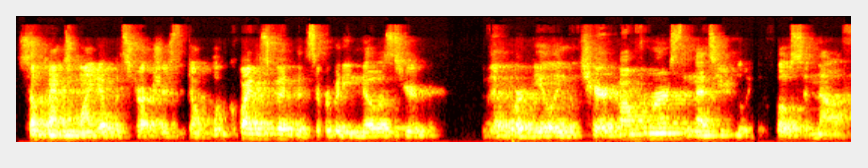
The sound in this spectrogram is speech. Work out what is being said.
sometimes wind up with structures that don't look quite as good, but everybody knows you're, that we're dealing with chair conformers, then that's usually close enough.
